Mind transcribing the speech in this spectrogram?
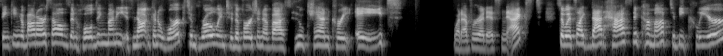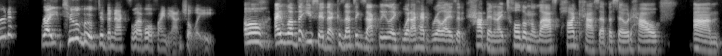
thinking about ourselves and holding money is not going to work to grow into the version of us who can create whatever it is next. So it's like that has to come up to be cleared, right? To move to the next level financially. Oh, I love that you say that because that's exactly like what I had realized that had happened. And I told on the last podcast episode how um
